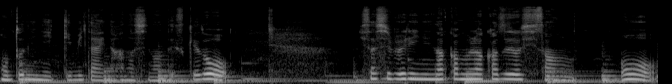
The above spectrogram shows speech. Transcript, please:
本当に日記みたいな話なんですけど久しぶりに中村和義さんを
